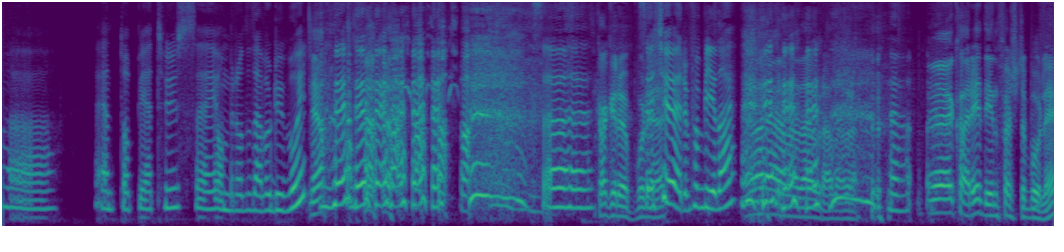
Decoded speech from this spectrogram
Og endt opp i et hus eh, i området der hvor du bor. Ja. så Skal ikke røpe hvor det jeg kjører forbi deg. Ja, ja, det er bra. det er bra. Eh, Kari, din første bolig?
